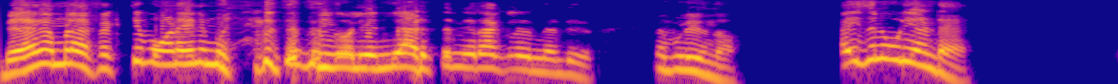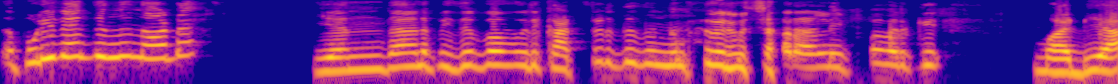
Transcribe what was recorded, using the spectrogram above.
വേഗം നമ്മൾ എഫക്റ്റ് പോണതിന് മുന്നേ എടുത്ത് തിന്നോളി. എന്റെ അടുത്ത മിറാക്കിൾ തിന്നണ്ട് പുളി തിന്നോ? ഐസിന് പുളിയാണ്ടേ പുളി വേഗം തിന്ന് നോട്ടെ എന്താണ് ഇതിപ്പോ ഒരു കട്ടെടുത്ത് തിന്നുന്ന ഒരു ഉഷാറാണല്ലോ. ഇപ്പൊ അവർക്ക് മടിയാ.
